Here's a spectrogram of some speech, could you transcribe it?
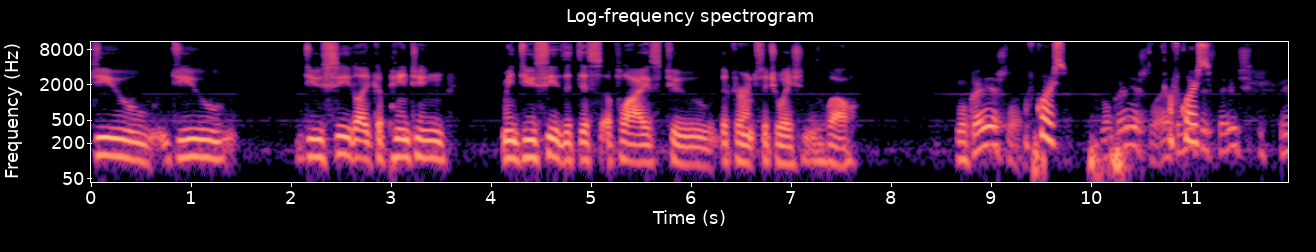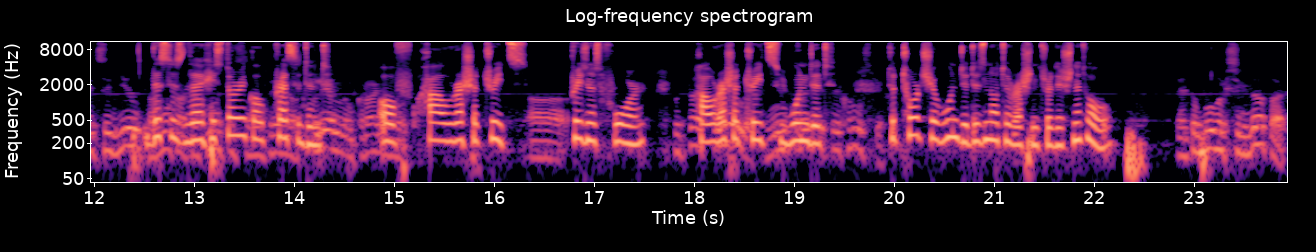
do you do you do you see like a painting? I mean, do you see that this applies to the current situation as well? Ну, конечно, Of course, ну, конечно. Это вот course. исторический прецедент того, This is как the относятся, historical например, к precedent пленным, к раненым, of how Russia treats а, prisoners of war. пытать how Russia пленных treats не в wounded. традициях русских. To torture wounded is not a Russian tradition at all. Это было всегда так.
